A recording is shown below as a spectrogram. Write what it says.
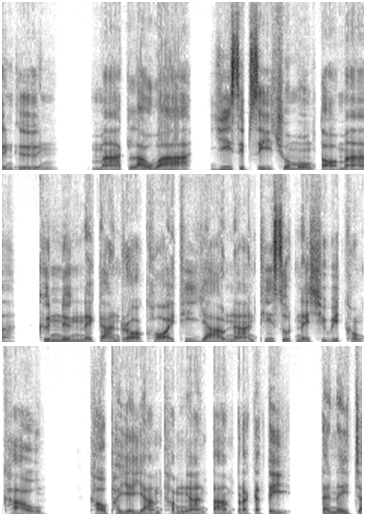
อื่นๆ มาร์คเล่าว่า 24 ชั่วโมงต่อมาคือหนึ่งในการรอคอยที่ยาวนานที่สุดในชีวิตของเขา เขาพยายามทำงานตามปกติ แต่ในใจ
